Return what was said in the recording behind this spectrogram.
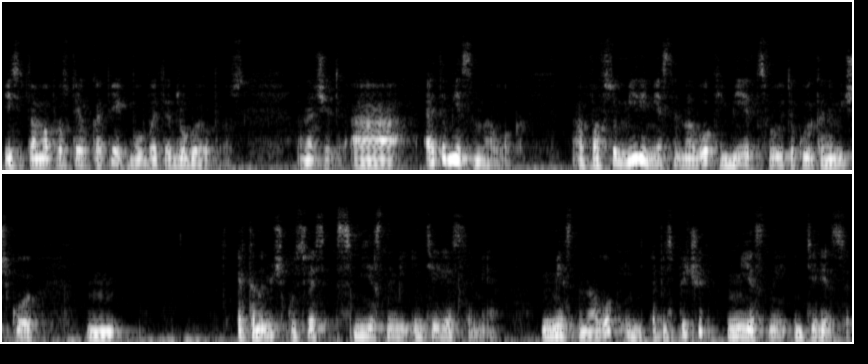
Если там вопрос трех копеек был бы, это другой вопрос. Значит, а это местный налог. Во всем мире местный налог имеет свою такую экономическую, экономическую связь с местными интересами. Местный налог обеспечивает местные интересы.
